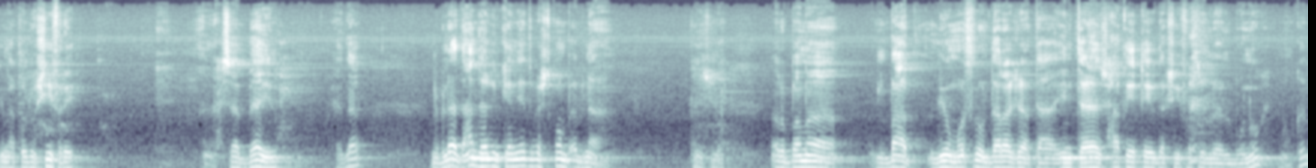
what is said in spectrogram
كما يقولوا شيفري حساب باين هذا. البلاد عندها الإمكانيات باش تقوم بأبنائها. ربما البعض اليوم وصلوا لدرجة تاع إنتاج حقيقي وداك الشيء يفوتوا البنوك ممكن.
